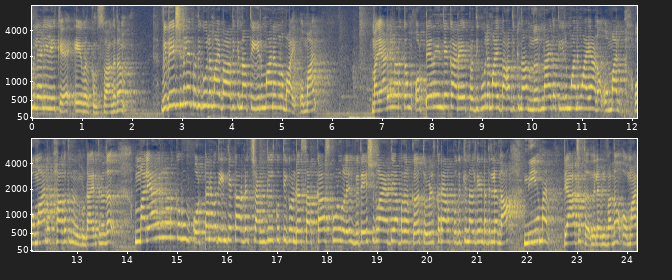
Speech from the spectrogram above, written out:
മലയാളിയിലേക്ക് ഏവർക്കും സ്വാഗതം. വിദേശികളെ പ്രതികൂലമായി ബാധിക്കുന്ന തീരുമാനങ്ങളുമായി ഒമാൻ. മലയാളികളടക്കം ഒട്ടേറെ ഇന്ത്യക്കാരെ പ്രതികൂലമായി ബാധിക്കുന്ന നിർണായക തീരുമാനമായാണ് ഒമാൻ ഒമാന്റെ ഭാഗത്തു നിന്നുണ്ടായിരിക്കുന്നത് മലയാളികളടക്കവും ഒട്ടനവധി ഇന്ത്യക്കാരുടെ ചങ്കിൽ കുത്തിക്കൊണ്ട് സർക്കാർ സ്കൂളുകളിൽ വിദേശികളായ അധ്യാപകർക്ക് തൊഴിൽ കരാർ പുതുക്കി നൽകേണ്ടതില്ലെന്ന നിയമം രാജ്യത്ത് നിലവിൽ വന്നു. ഒമാൻ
